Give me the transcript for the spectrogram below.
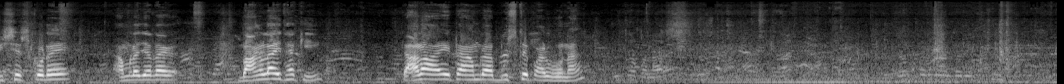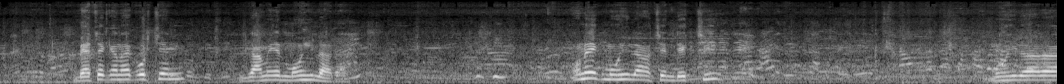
বিশেষ করে আমরা যারা বাংলায় থাকি, তারা এটা আমরা বুঝতে পারব না। বেচা কেনা করছেন গ্রামের মহিলারা। অনেক মহিলা আছেন, দেখছি। মহিলারা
